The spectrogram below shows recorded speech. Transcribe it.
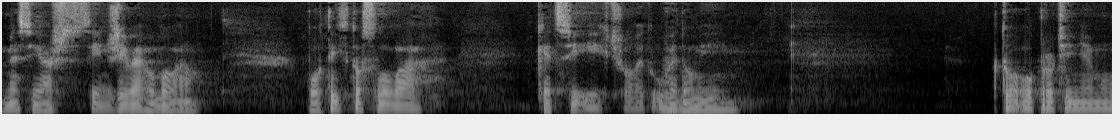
Mesiáš, syn živého Boha. Po týchto slovách, keď si ich človek uvedomí, kto oproti nemu,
